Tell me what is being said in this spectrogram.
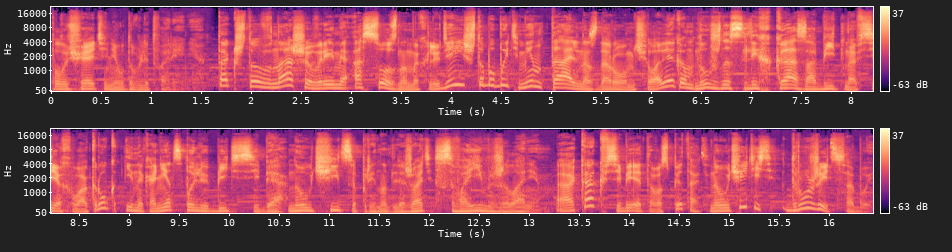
получаете неудовлетворение. Так что в наше время осознанных людей, чтобы быть ментально здоровым человеком, нужно слегка забить на всех вокруг и, наконец, полюбить себя, научиться принадлежать своим желаниям. А как в себе это воспитать? Научитесь дружить с собой.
